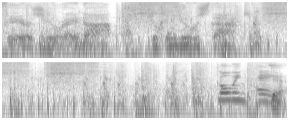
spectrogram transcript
Fears you, Reyna. You can use that. Going A. There.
